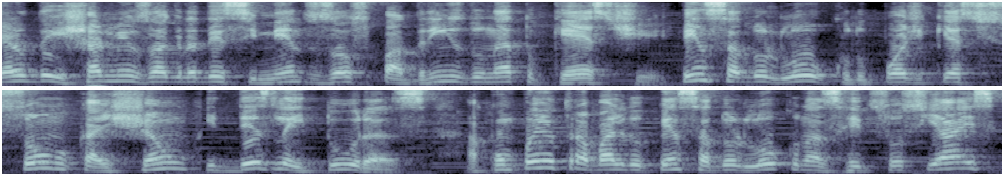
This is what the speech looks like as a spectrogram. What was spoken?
Quero deixar meus agradecimentos aos padrinhos do NetoCast, Pensador Louco do podcast Som no Caixão e Desleituras. Acompanhe o trabalho do Pensador Louco nas redes sociais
